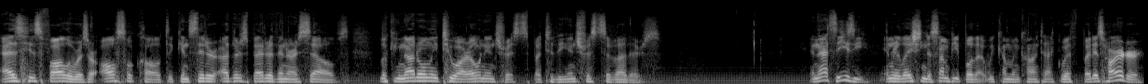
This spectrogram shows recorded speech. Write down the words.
as his followers, are also called to consider others better than ourselves, looking not only to our own interests, but to the interests of others. And that's easy in relation to some people that we come in contact with, but it's harder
